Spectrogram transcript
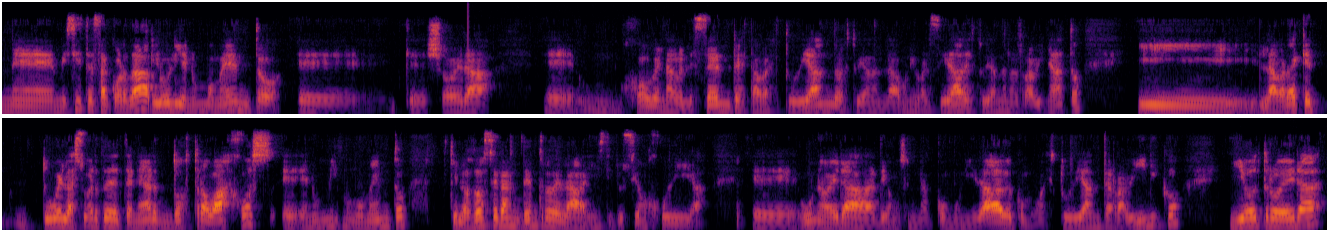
Me, hiciste acordar, Luli, en un momento eh, que yo era eh, un joven adolescente, estaba estudiando, estudiando en la universidad, estudiando en el rabinato, y la verdad que tuve la suerte de tener dos trabajos eh, en un mismo momento, que los dos eran dentro de la institución judía. uno era, digamos, en una comunidad como estudiante rabínico y otro era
